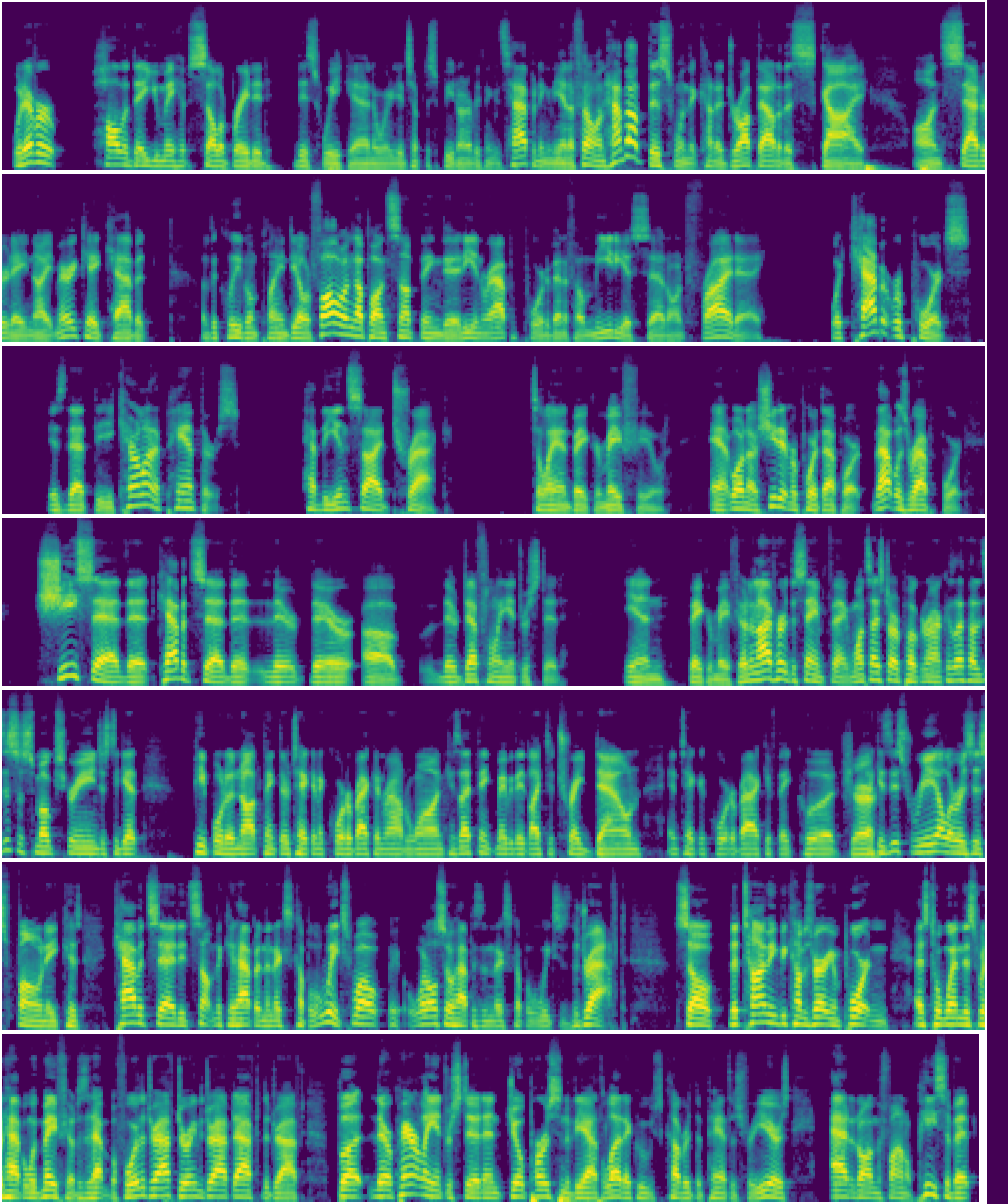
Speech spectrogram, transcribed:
whatever holiday you may have celebrated this weekend, and we're going to get you up to speed on everything that's happening in the NFL. And how about this one that kind of dropped out of the sky on Saturday night? Mary Kay Cabot of the Cleveland Plain Dealer, following up on something that Ian Rapoport of NFL Media said on Friday. What Cabot reports is that the Carolina Panthers have the inside track to land Baker Mayfield. And well, no, she didn't report that part. That was Rapoport. She said that Cabot said that they're they're uh, they're definitely interested in Baker Mayfield, and I've heard the same thing. Once I started poking around, because I thought, is this a smokescreen just to get people to not think they're taking a quarterback in round one? Because I think maybe they'd like to trade down and take a quarterback if they could. Sure. Like, is this real or is this phony? Because Cabot said it's something that could happen in the next couple of weeks. Well, what also happens in the next couple of weeks is the draft. So the timing becomes very important as to when this would happen with Mayfield. Does it happen before the draft, during the draft, after the draft? But they're apparently interested, and Joe Person of The Athletic, who's covered the Panthers for years, added on the final piece of it.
